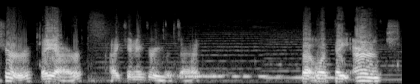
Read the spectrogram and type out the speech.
Sure, they are. I can agree with that. But what they aren't...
